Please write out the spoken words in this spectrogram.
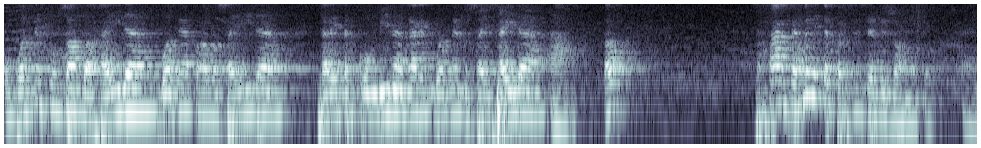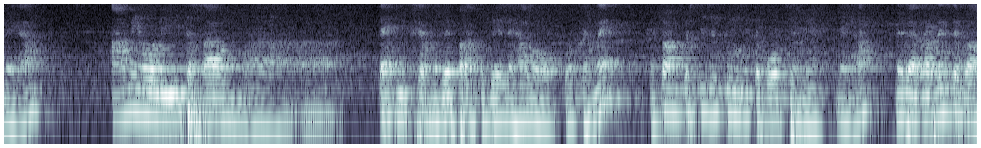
buatnya pun sama saida buatnya terlalu saida cari kombina karek buatnya tu saya saida. Ah. Tau sasaran saya minta persis service orang itu nah ya. Ame o limita sam ah, teknik saya nabe para tu bele halo buat saya itu am persis itu limita buat saya nah ya nah agar eh, hmm, dia seba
